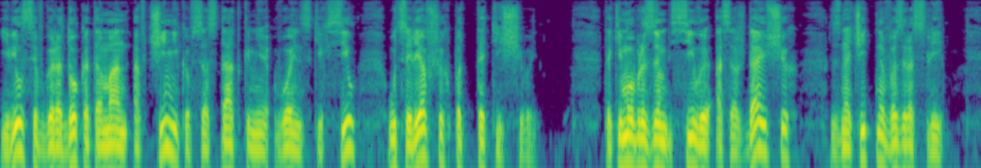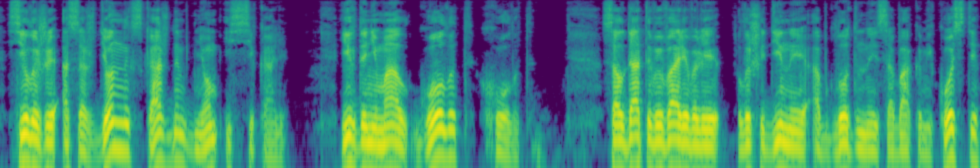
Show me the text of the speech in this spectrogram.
явился в городок атаман Овчинников с остатками воинских сил, уцелевших под Татищевой. Таким образом, силы осаждающих значительно возросли, силы же осажденных с каждым днем иссякали. Их донимал голод, холод. Солдаты вываривали лошадиные обглоданные собаками кости,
